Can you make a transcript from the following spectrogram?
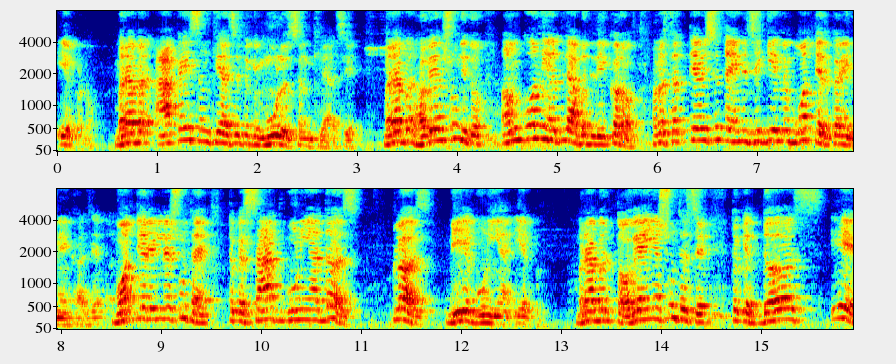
એકડો બરાબર? આ કઈ સંખ્યા છે? તો કે મૂળ સંખ્યા છે. બરાબર? હવે શું કીધું? અંકોની અદલા બદલી કરો. હવે 27 હતા, એની જગ્યાએ મેં 72 કરી નાખ્યા છે. 72 એટલે શું થાય? તો કે સાત ગુણ્યા દસ પ્લસ બે ગુણ્યા એક. બરાબર? તો હવે અહીંયા શું થશે? તો કે દસ એ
